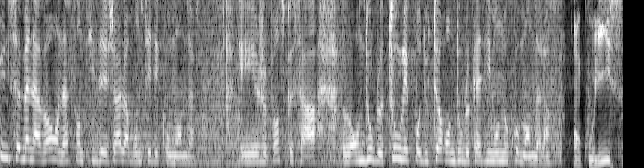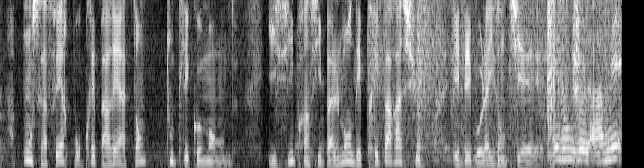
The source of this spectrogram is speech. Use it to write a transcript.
une semaine avant, on a senti déjà la montée des commandes. Et je pense que ça, on double, tous les producteurs, on double quasiment nos commandes là. En coulisses, on s'affaire pour préparer à temps toutes les commandes. Ici, principalement des préparations et des volailles entières. Et donc je la mets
